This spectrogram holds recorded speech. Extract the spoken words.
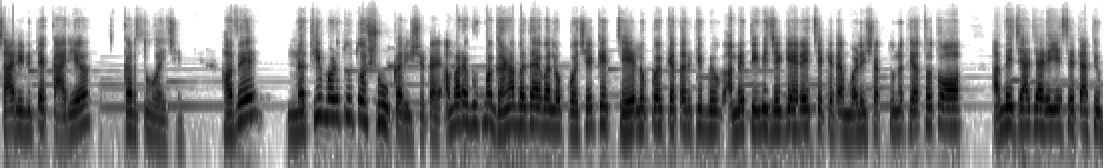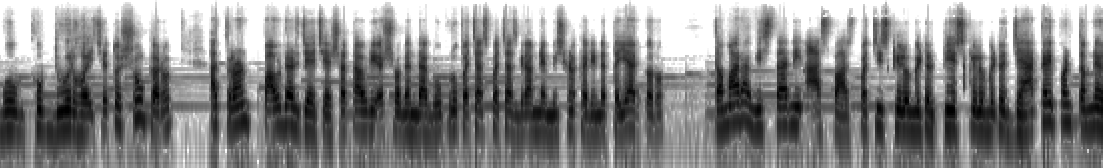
સારી રીતે કાર્ય કરતું હોય છે. હવે નથી મળતું તો શું કરી શકાય? અમારા ગ્રુપમાં ઘણા બધા એવા લોકો છે કે જે લોકો કહેતા કે અમે તેવી જગ્યાએ રહીએ છીએ કે ત્યાં મળી શકતું નથી અથવા તો અમે જ્યાં જ્યાં રહીએ છીએ ત્યાંથી બહુ ખૂબ દૂર હોય છે. તો શું કરો? આ ત્રણ પાવડર જે છે, શતાવરી અશ્વગંધા ગોકરું પચાસ પચાસ ગ્રામને મિશ્રણ કરીને તૈયાર કરો. તમારા વિસ્તારની આસપાસ પચીસ કિલોમીટર, ત્રીસ કિલોમીટર જ્યાં કંઈ પણ તમને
